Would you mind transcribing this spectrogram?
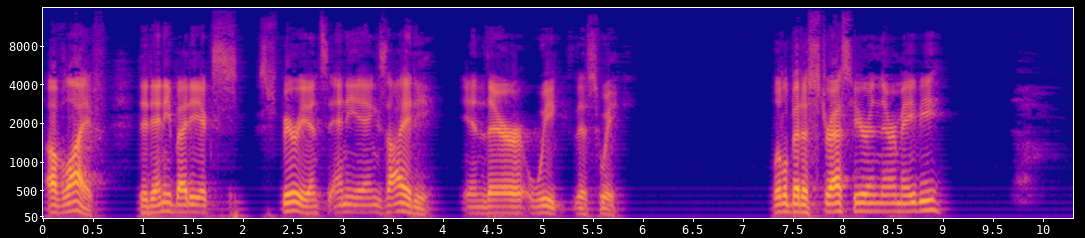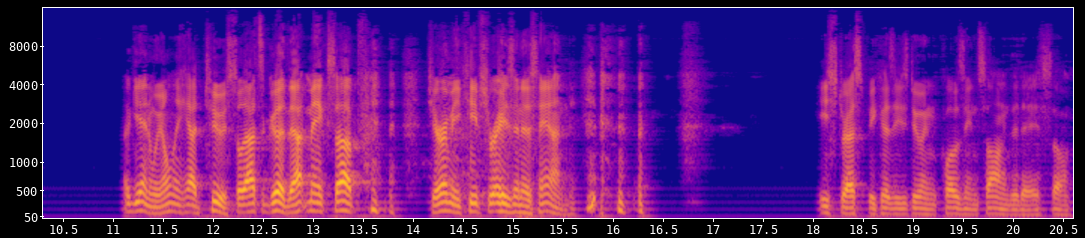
of life. Did anybody ex- experience any anxiety in their week this week? A little bit of stress here and there, maybe? Again, we only had two, so that's good. That makes up. Jeremy keeps raising his hand. he's stressed because he's doing closing song today, so.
